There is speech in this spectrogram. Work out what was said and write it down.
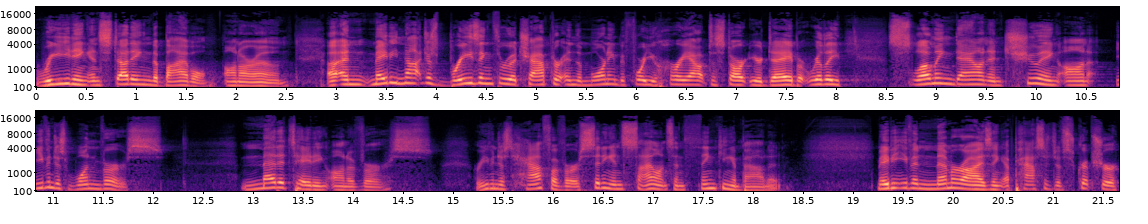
reading and studying the Bible on our own. Uh, and maybe not just breezing through a chapter in the morning before you hurry out to start your day, but really slowing down and chewing on even just one verse, meditating on a verse, or even just half a verse, sitting in silence and thinking about it. Maybe even memorizing a passage of Scripture,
